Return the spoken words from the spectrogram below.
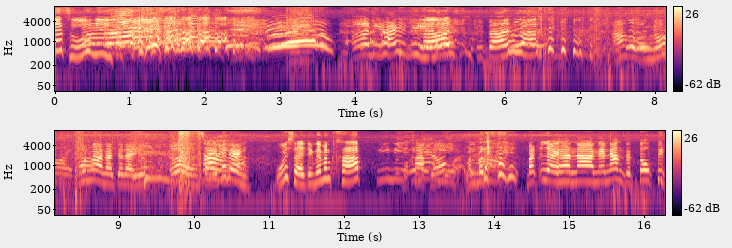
ะสูนี่เออนี่ให้นี่ตาย ตายมาเอาลองดูบุญมาน่าจะได้อยู่เออใส่ไม่แดงอุ้ยใส่จังได้มันครับบ่ขับเด้อมันบ่ได้บัดเอื่อยฮานาแนะนำแต่โตปิด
